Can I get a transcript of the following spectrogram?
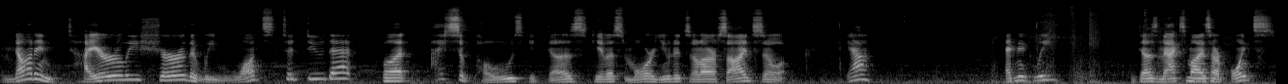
I'm not entirely sure that we want to do that, but I suppose it does give us more units on our side, so yeah, technically, it does maximize our points.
